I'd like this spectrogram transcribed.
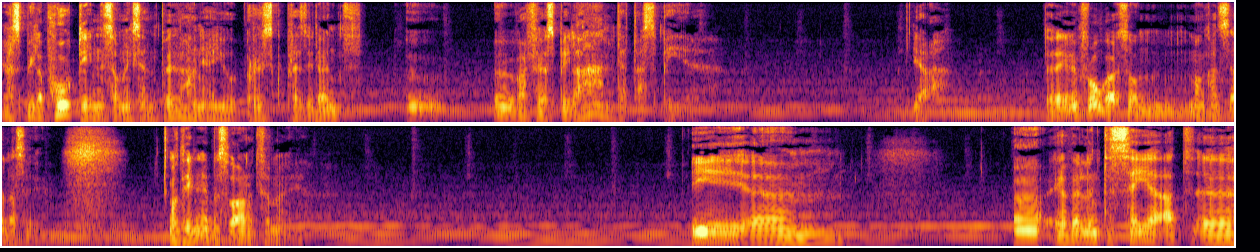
jag spelar Putin som exempel, han är ju rysk president. Eh, varför spelar han detta spel? Ja, det är en fråga som man kan ställa sig. Och den är besvarad för mig. I... Um, uh, jag vill inte säga att uh,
